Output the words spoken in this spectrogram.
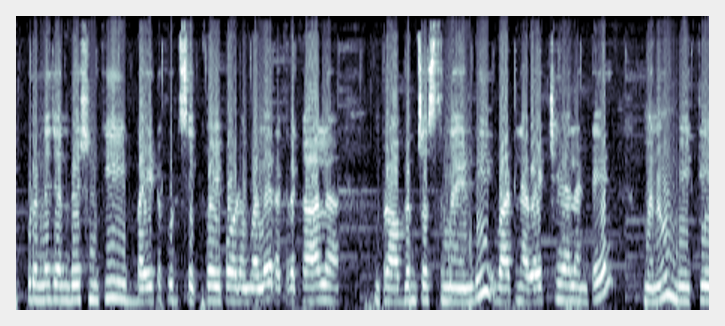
ఇప్పుడున్న జనరేషన్కి బయట ఫుడ్స్ ఎక్కువైపోవడం వల్ల రకరకాల ప్రాబ్లమ్స్ వస్తున్నాయండి. వాటిని అవాయిడ్ చేయాలంటే మనం వీక్లీ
